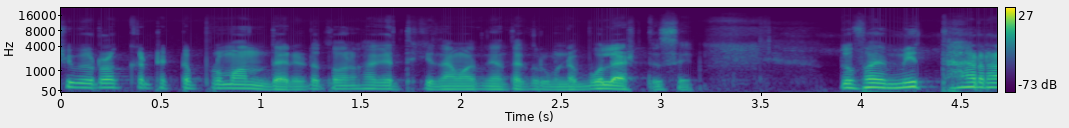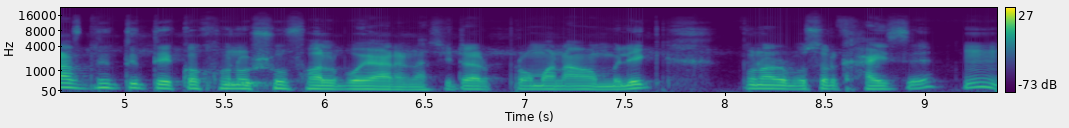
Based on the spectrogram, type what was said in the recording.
শিবির রক কাটে একটা প্রমাণ দেয় এটা তো অনেক আগে থেকে জামাত নেতা কর্মীরা বলে আসতেছে। তো ভাই মিথ্যার রাজনীতিতে কখনো সুফল বয়ে আনে না। সেটার প্রমাণ আওয়ামী লীগ পনেরো বছর খাইছে, হুম?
